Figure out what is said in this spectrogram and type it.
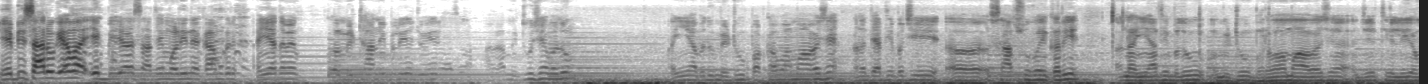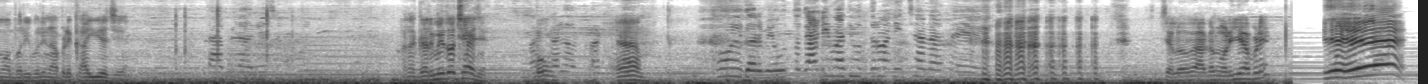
એ બી સારું કહેવાય એકબીજા સાથે મળીને કામ કરે. અહીંયા તમે મીઠાની પેલી જોઈ રહ્યા છો. મીઠું છે બધું. અહીંયા બધું મીઠું પકાવવામાં આવે છે અને ત્યાંથી પછી સાફ સફાઈ કરી અને અહીંયાથી બધું મીઠું ભરવામાં આવે છે જે થેલીઓમાં ભરી ભરીને આપણે ખાઈએ છીએ. તાપ લાગે છે. અને ગરમી તો છે જ. બહુ. એમ. ફૂલ ગરમી. હું તો ગાડીમાંથી ઉતરવાની ઈચ્છા ના થાય. ચલો હવે આગળ મળીએ આપણે. એ!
